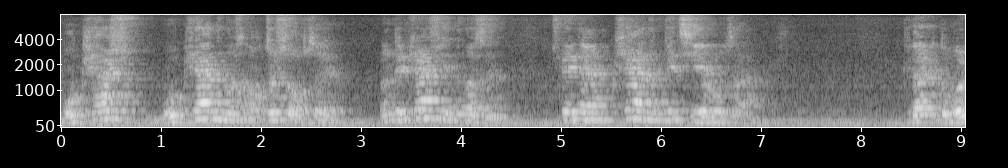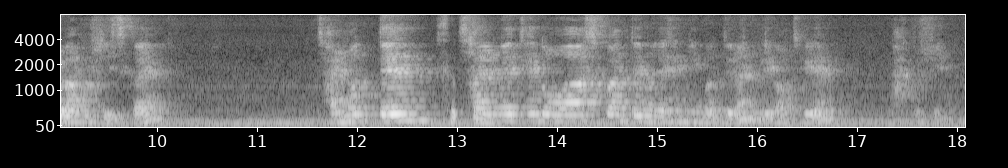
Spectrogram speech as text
못 피할 수, 못 피하는 것은 어쩔 수 없어요. 그런데 피할 수 있는 것은 최대한 피하는 게 지혜로운 사람. 그 다음에 또 뭘 바꿀 수 있을까요? 잘못된 습관. 삶의 태도와 습관 때문에 생긴 것들은 우리가 어떻게? 바꿀 수 있는 거예요.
